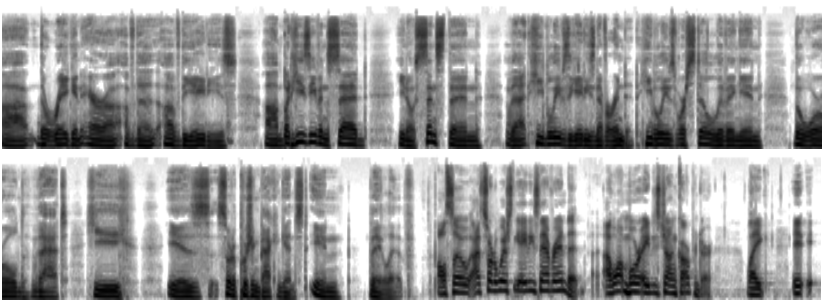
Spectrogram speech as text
uh, the Reagan era of the of the 80s um, but he's even said you know since then that he believes the 80s never ended he believes we're still living in the world that he is sort of pushing back against in they live also, I sort of wish the 80s never ended. I want more 80s John Carpenter. Like, it,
